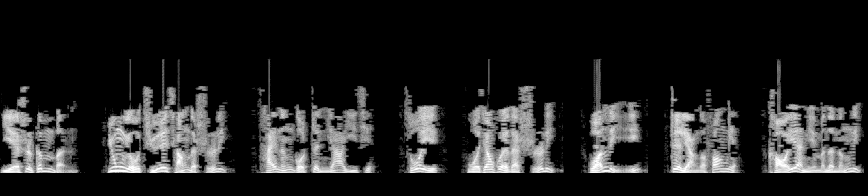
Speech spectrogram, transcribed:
也是根本。拥有绝强的实力，才能够镇压一切。所以，我将会在实力、管理这两个方面考验你们的能力。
